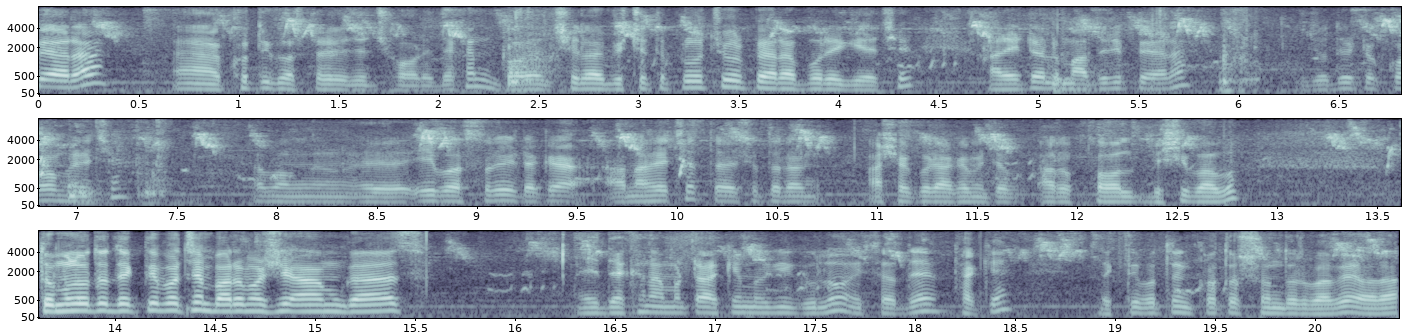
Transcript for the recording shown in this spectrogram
পেয়ারা ক্ষতিগ্রস্ত হয়েছে ঝড়ে। দেখেন ছিল বৃষ্টিতে প্রচুর পেয়ারা পড়ে গিয়েছে। আর এটা হলো মাদুরি পেয়ারা, যদিও একটু কম হয়েছে, এবং এই বছরে এটাকে আনা হয়েছে, তাই সুতরাং আশা করি আগামীতে আরও ফল বেশি পাবো। তো মূলত দেখতে পাচ্ছেন, বারো মাসে আম গাছ। এই দেখেন, আমার টার্কি মুরগিগুলো এর সাথে থাকে। দেখতে পাচ্ছেন কত সুন্দরভাবে ওরা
